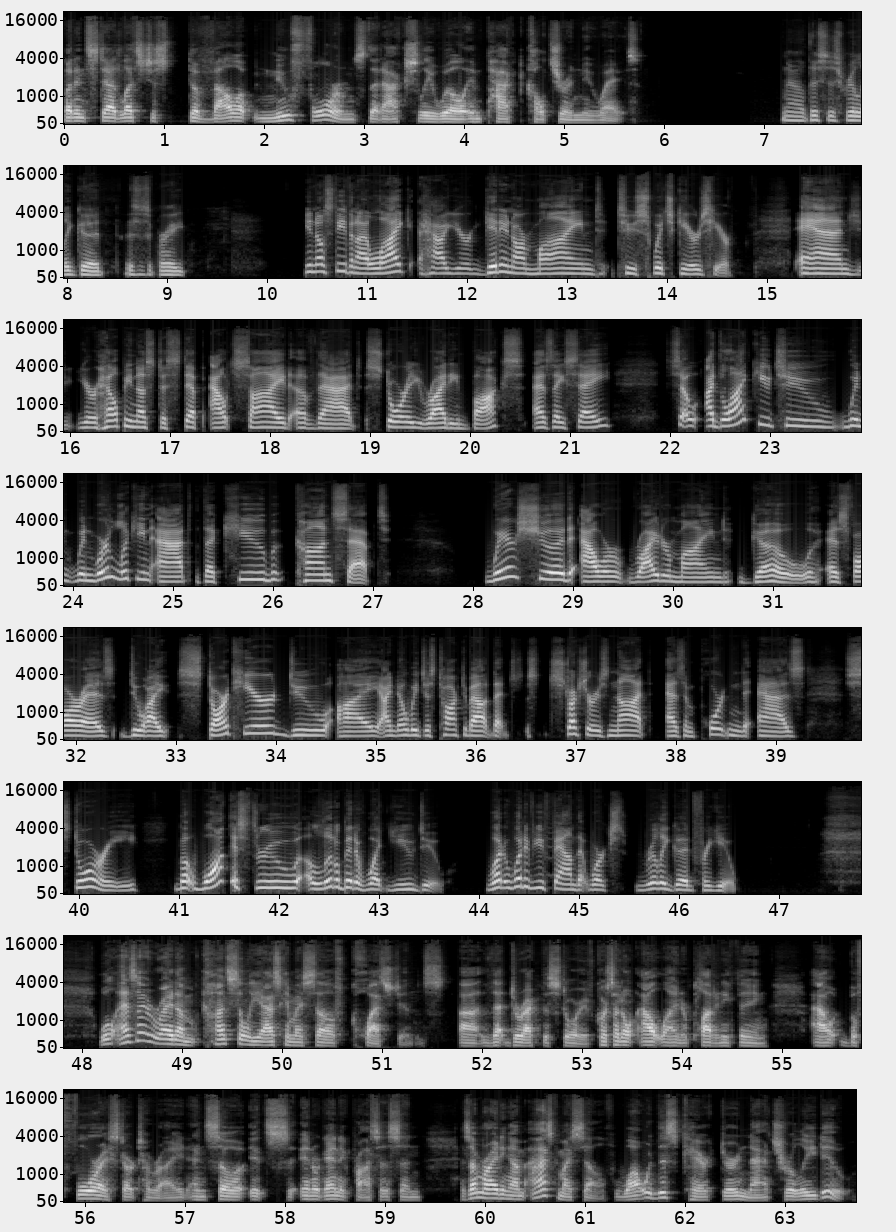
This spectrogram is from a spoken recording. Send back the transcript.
but instead let's just develop new forms that actually will impact culture in new ways. No, this is really good. This is great. You know, Steven, I like how you're getting our mind to switch gears here. And you're helping us to step outside of that story writing box, as they say. So I'd like you to, when when we're looking at the cube concept, where should our writer mind go as far as do I start here? Do I I know we just talked about that structure is not as important as story, but walk us through a little bit of what you do. What what have you found that works really good for you? Well, as I write, I'm constantly asking myself questions uh, that direct the story. Of course, I don't outline or plot anything out before I start to write. And so it's an organic process. And as I'm writing, I'm asking myself, what would this character naturally do?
